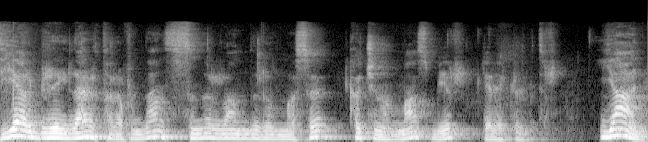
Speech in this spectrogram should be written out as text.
diğer bireyler tarafından sınırlandırılması kaçınılmaz bir gerekliliktir. Yani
